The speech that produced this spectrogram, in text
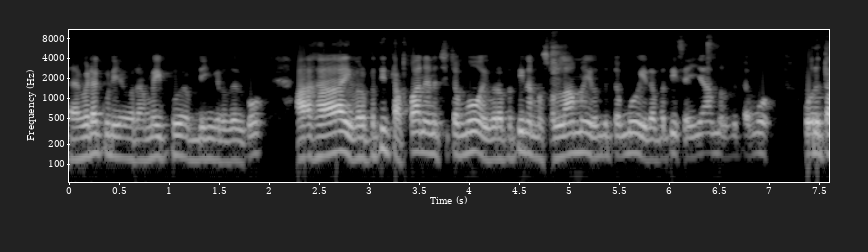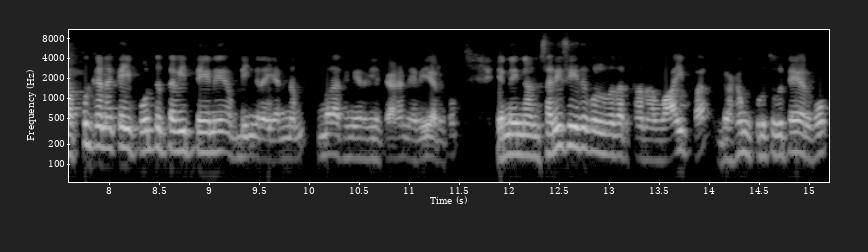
விடக்கூடிய ஒரு அமைப்பு அப்படிங்கிறது இருக்கும். ஆகா இவரை பத்தி தப்பா நினைச்சிட்டோமோ? இவரை பத்தி நம்ம சொல்லாம இருந்துட்டோமோ? இதை பத்தி செய்யாம இருந்துட்டோமோ? ஒரு தப்பு கணக்கை போட்டு தவித்தேனே அப்படிங்கிற எண்ணம் கும்பராசி நேர்களுக்காக நிறைய இருக்கும். என்னை நான் சரி செய்து கொள்வதற்கான வாய்ப்பை கிரகம் கொடுத்துக்கிட்டே இருக்கும்.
